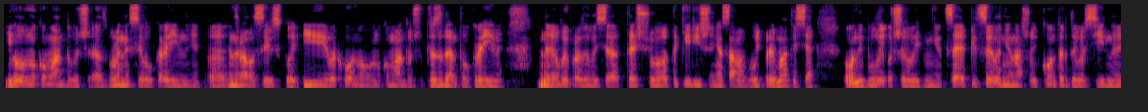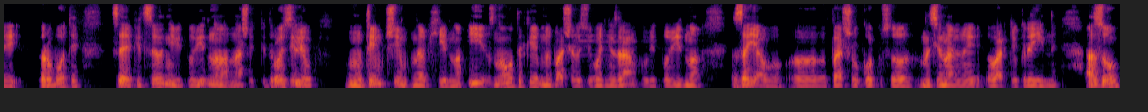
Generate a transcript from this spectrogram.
і головнокомандувача збройних сил України е, генерала Сирського і верховного головнокомандувача президента України е, виправдалися те, що такі рішення саме будуть прийматися. Вони були очевидні. Це підсилення нашої контрдиверсійної роботи, це підсилення відповідно наших підрозділів. Тим, чим необхідно, і знову таки ми бачили сьогодні зранку відповідно заяву е, першого корпусу Національної гвардії України Азов,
